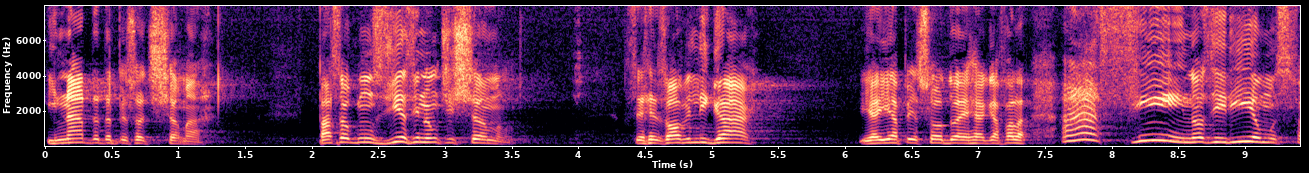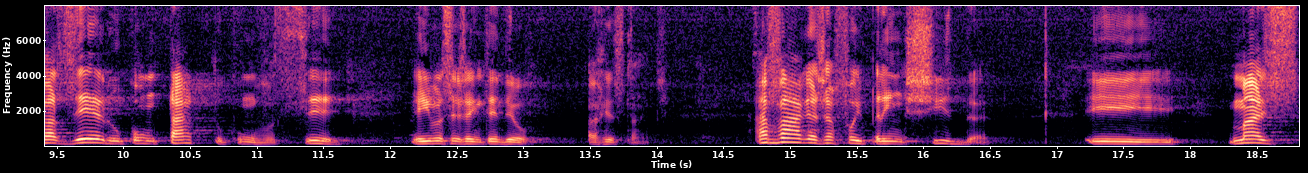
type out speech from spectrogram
e nada da pessoa te chamar. Passa alguns dias e não te chamam. Você resolve ligar. E aí a pessoa do RH fala: Ah, sim, nós iríamos fazer o contato com você. E aí você já entendeu a restante. A vaga já foi preenchida, e, mas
